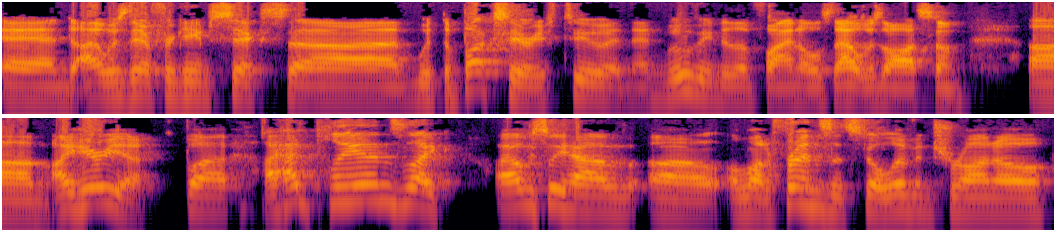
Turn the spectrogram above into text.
and I was there for Game Six uh, with the Buck series too, and then moving to the finals. That was awesome. Um, I hear you, but I had plans like I obviously have uh, a lot of friends that still live in Toronto,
